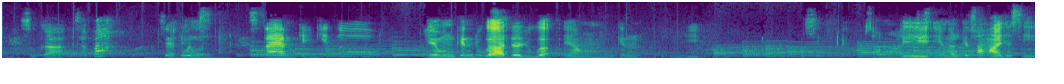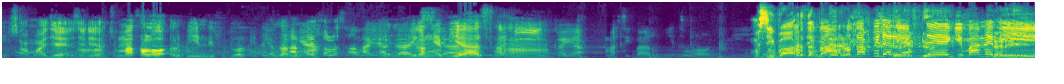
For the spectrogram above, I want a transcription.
suka siapa? Sehun Sehun. Stan kayak gitu. ya mungkin juga ada juga yang mungkin di sih Sama aja di ya mungkin sama aja sih sama aja ya jadi Heeh, cuma kalau lebih individual kita ya bilangnya ya kalau salah ya guys. bilangnya ya. bias, Kita nih heeh. kayak masih baru gitu loh. Jadi masih baru Masih tapi baru dari, tapi dari, SD gimana dari nih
